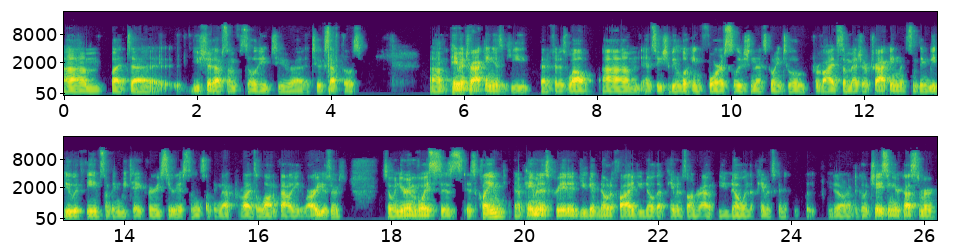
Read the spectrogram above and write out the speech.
um, but uh, you should have some facility to uh, to accept those. Um, payment tracking is a key benefit as well, um, and so you should be looking for a solution that's going to provide some measure of tracking. That's something we do with Veem, something we take very seriously, and something that provides a lot of value to our users. So when your invoice is is claimed and a payment is created, you get notified. You know that payment is on route. You know when the payment's going to complete. You don't have to go chasing your customer.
